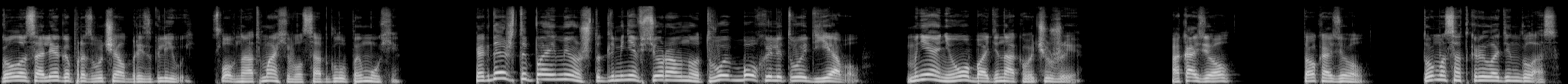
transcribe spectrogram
Голос Олега прозвучал брезгливый, словно отмахивался от глупой мухи. Когда же ты поймешь, что для меня все равно, твой бог или твой дьявол? Мне они оба одинаково чужие. А козел? Что козел? Томас открыл один глаз.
